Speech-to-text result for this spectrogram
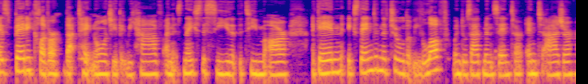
it's very clever, that technology that we have. And it's nice to see that the team are, again, extending the tool that we love, Windows Admin Center, into Azure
